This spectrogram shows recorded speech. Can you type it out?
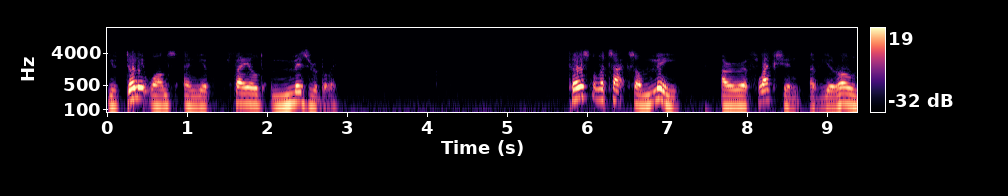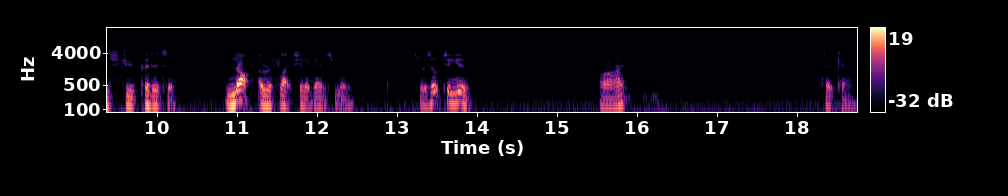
you've done it once and you've failed miserably. Personal attacks on me are a reflection of your own stupidity, not a reflection against me. So it's up to you. Alright? Take care.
